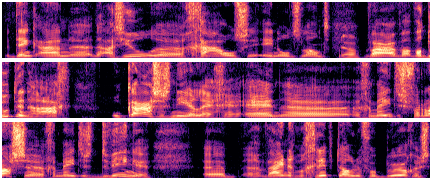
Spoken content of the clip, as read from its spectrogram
denk aan uh, de asielchaos in ons land. Ja. Waar, wat, wat, doet Den Haag? Oekases neerleggen en gemeentes verrassen, gemeentes dwingen. Uh, weinig begrip tonen voor burgers.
